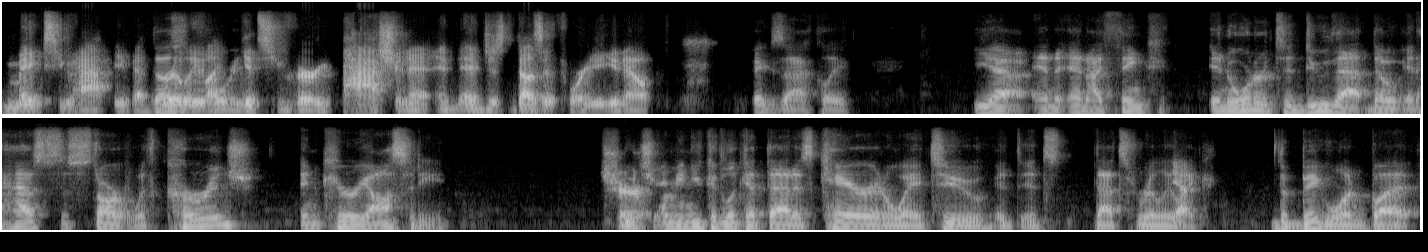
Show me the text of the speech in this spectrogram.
makes you happy, that Does really like you. gets you very passionate and, and just does it for you, you know? Exactly. Yeah, and and I think in order to do that though, it has to start with courage and curiosity. Which I mean, you could look at that as care in a way too. It, it's that's really Yeah. like the big one, but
